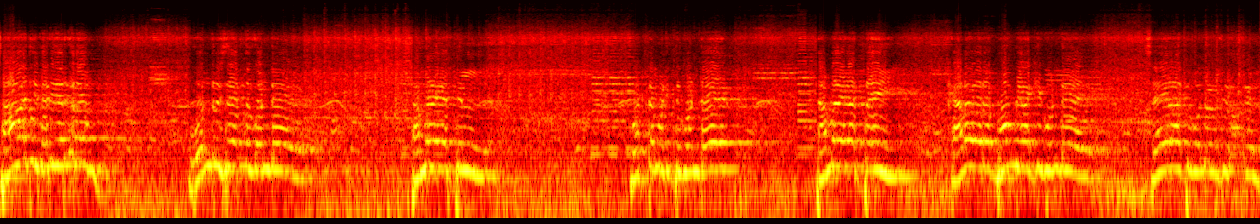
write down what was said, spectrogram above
சாதி வெறியர்களும் ஒன்று சேர்ந்து கொண்டு தமிழகத்தில் வட்டமடித்துக் கொண்டு தமிழகத்தை கலவர பூமியாக்கி கொண்டு செயலாற்றிக் கொண்டிருக்கிறார்கள்.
